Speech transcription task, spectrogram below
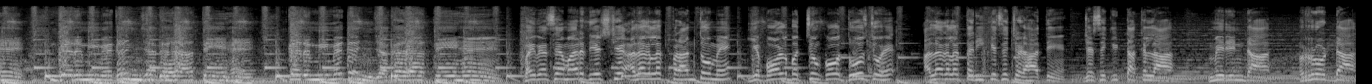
हैं। गर्मी में गंजा कराते हैं गर्मी में गंजा कराते हैं। भाई, वैसे हमारे देश के अलग अलग प्रांतों में ये बॉल्ड बच्चों को दोस्त जो है अलग अलग तरीके से चढ़ाते हैं। जैसे कि टकला, मिरिंडा रोडा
